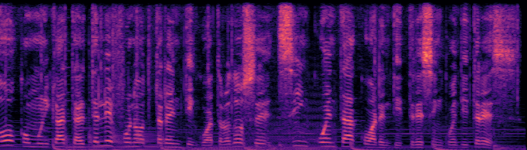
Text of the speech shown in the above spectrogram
o comunicate al teléfono 3412 50 43 53.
